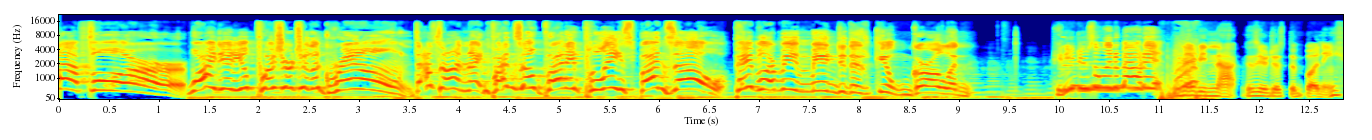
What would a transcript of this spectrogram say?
that for? Why did you push her to the ground? That's not nice. Bunzo bunny police, Bunzo! People are being mean to this cute girl and can you do something about it? Maybe not, because you're just a bunny.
